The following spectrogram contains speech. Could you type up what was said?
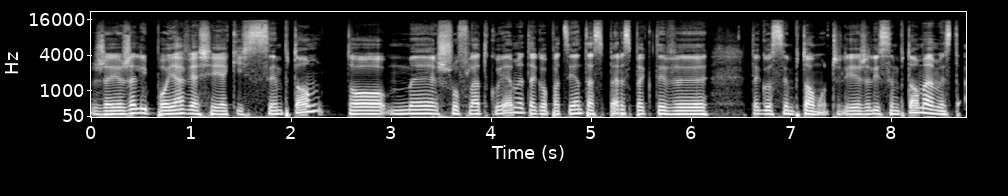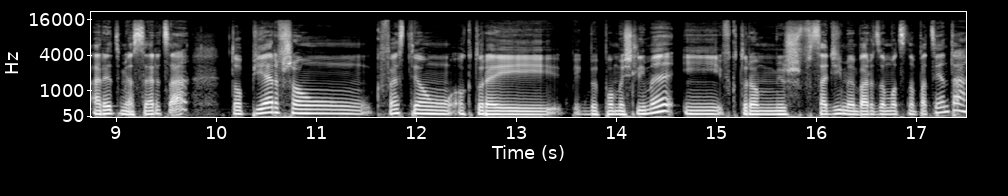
że jeżeli pojawia się jakiś symptom, to my szufladkujemy tego pacjenta z perspektywy tego symptomu. Czyli jeżeli symptomem jest arytmia serca, to pierwszą kwestią, o której jakby pomyślimy i w którą już wsadzimy bardzo mocno pacjenta,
